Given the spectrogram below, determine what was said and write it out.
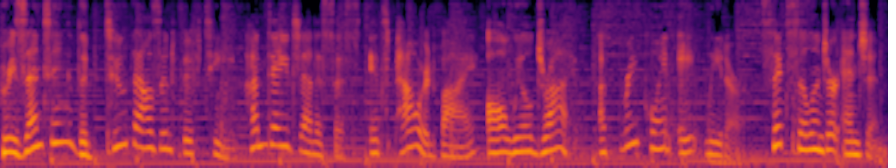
Presenting the 2015 Hyundai Genesis. It's powered by all-wheel drive, a 3.8-liter six-cylinder engine,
